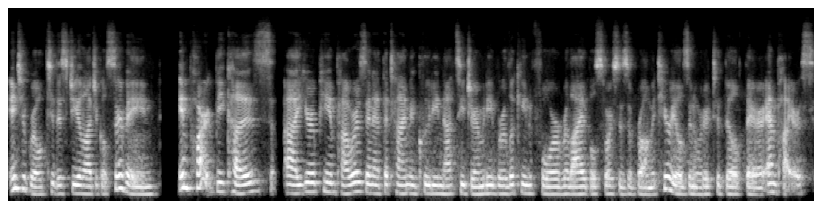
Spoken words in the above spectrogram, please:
integral to this geological surveying, in part because uh, European powers, and at the time, including Nazi Germany, were looking for reliable sources of raw materials in order to build their empires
